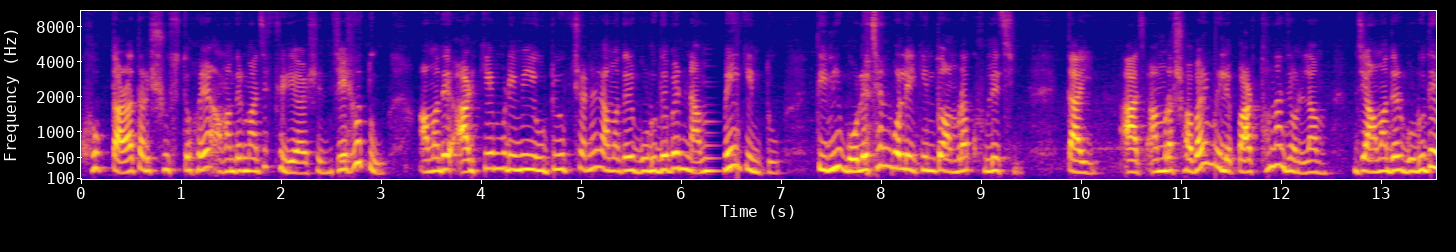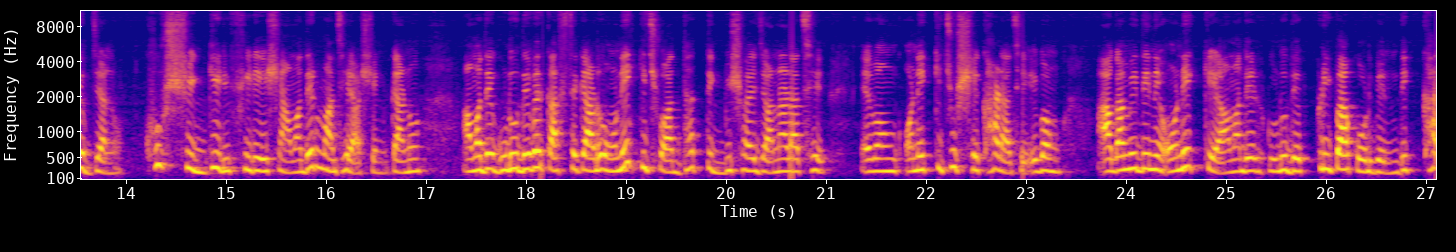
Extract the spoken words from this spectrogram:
খুব তাড়াতাড়ি সুস্থ হয়ে আমাদের মাঝে ফিরে আসেন। যেহেতু আমাদের R K M Rimi YouTube channel আমাদের গুরুদেবের নামেই কিন্তু তিনি বলেছেন বলেই কিন্তু আমরা খুলেছি। তাই আজ আমরা সবাই মিলে প্রার্থনা জানলাম যে আমাদের গুরুদেব যেন খুব শিগগিরই ফিরে এসে আমাদের মাঝে আসেন। কেন? আমাদের গুরুদেবের কাছ থেকে আরও অনেক কিছু আধ্যাত্মিক বিষয়ে জানার আছে এবং অনেক কিছু শেখার আছে এবং আগামী দিনে অনেককে আমাদের গুরুদেব কৃপা করবেন, দীক্ষা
